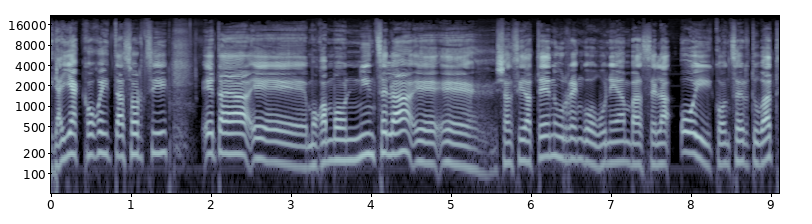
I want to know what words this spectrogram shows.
iraiak hogeita sortzi eta e, mogambo nintzela e, e, urrengo egunean bazela oi kontzertu bat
